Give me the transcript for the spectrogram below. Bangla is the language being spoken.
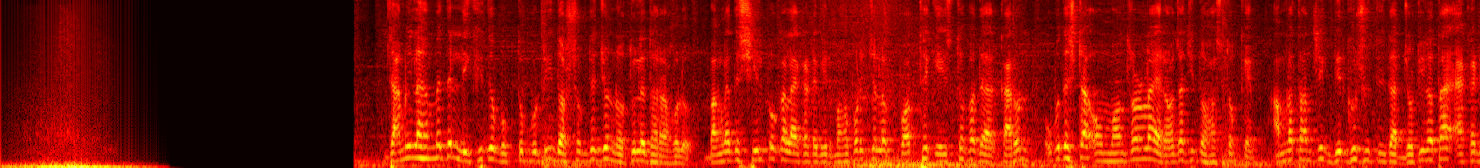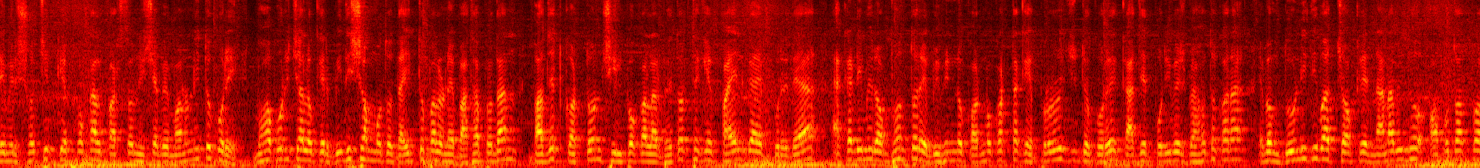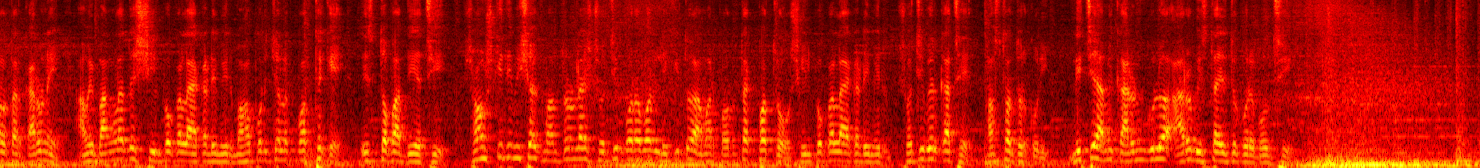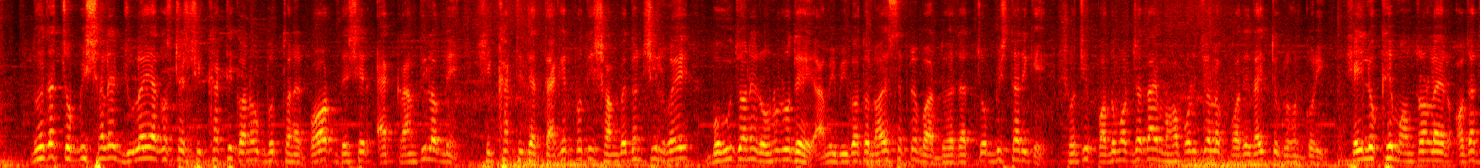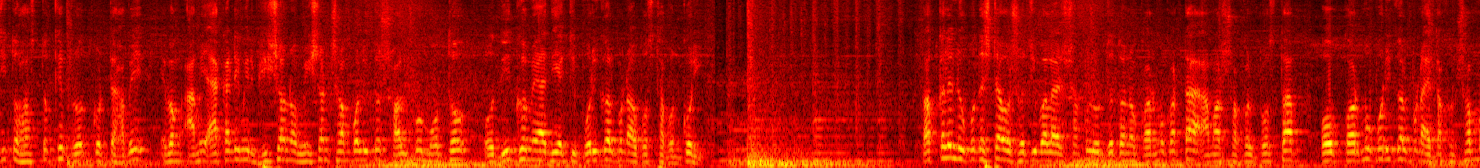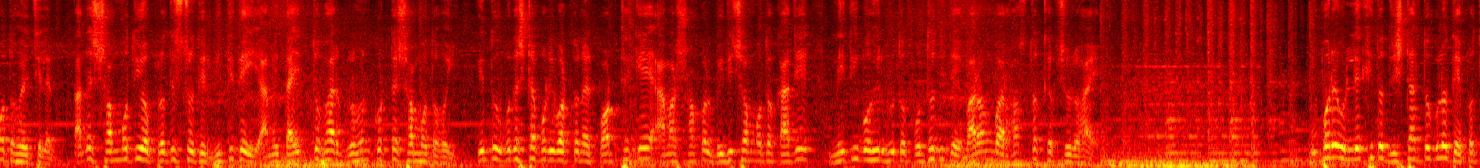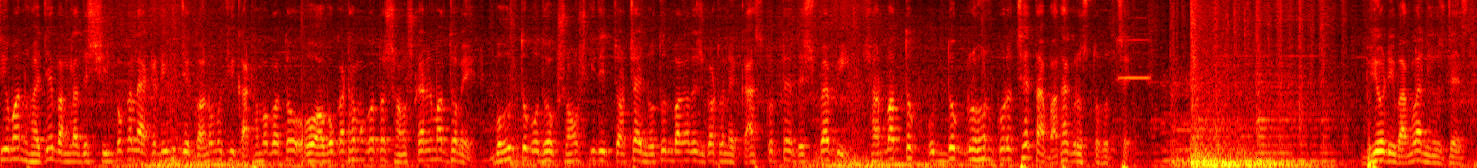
জামিল আহমেদের লিখিত বক্তব্যটি দর্শকদের জন্য তুলে ধরা হলো। বাংলাদেশ শিল্পকলা একাডেমির মহাপরিচালক পদ থেকে ইস্তফা দেওয়ার কারণ উপদেষ্টা ও মন্ত্রণালয়ের অযাচিত হস্তক্ষেপ। আমলাতান্ত্রিক দীর্ঘসূত্রিতার জটিলতা একাডেমির সচিবকে ফোকাল পার্সন হিসেবে মনোনীত করে মহাপরিচালকের বিধিসম্মত দায়িত্ব পালনে বাধা প্রদান, বাজেট কর্তন, শিল্পকলার ভেতর থেকে ফাইল গায়েব করে দেয়া, একাডেমির অভ্যন্তরে বিভিন্ন কর্মকর্তাকে প্ররোচিত করে কাজের পরিবেশ ব্যাহত করা এবং দুর্নীতিবাদ চক্রের নানাবিধ অপতৎপরতার কারণে আমি বাংলাদেশ শিল্পকলা একাডেমির মহাপরিচালক পদ থেকে ইস্তফা দিয়েছি। সংস্কৃতি বিষয়ক মন্ত্রণালয়ের সচিব বরাবর লিখিত আমার পদত্যাগপত্র শিল্পকলা একাডেমির সচিবের কাছে হস্তান্তর করি। নিচে আমি কারণগুলো আরও বিস্তারিত করে বলছি। দু হাজার চব্বিশ সালের জুলাই আগস্টের শিক্ষার্থী গণ অভ্যুত্থানের পর দেশের এক ক্রান্তিলগ্নে শিক্ষার্থীদের ত্যাগের প্রতি সংবেদনশীল হয়ে বহুজনের অনুরোধে আমি বিগত নয় সেপ্টেম্বর দু হাজার চব্বিশ তারিখে সচিব পদমর্যাদায় মহাপরিচালক পদে দায়িত্ব গ্রহণ করি। সেই লক্ষ্যে মন্ত্রণালয়ের অযাচিত হস্তক্ষেপ রোধ করতে হবে এবং আমি একাডেমির ভীষণ ও মিশন সম্বলিত স্বল্প, মধ্য ও দীর্ঘমেয়াদী একটি পরিকল্পনা উপস্থাপন করি। তৎকালীন উপদেষ্টা ও সচিবালয়ের সকল ঊর্ধ্বতন কর্মকর্তা আমার সকল প্রস্তাব ও কর্মপরিকল্পনায় তখন সম্মত হয়েছিলেন। তাদের সম্মতি ও প্রতিশ্রুতির ভিত্তিতেই আমি দায়িত্বভার গ্রহণ করতে সম্মত হই। কিন্তু উপদেষ্টা পরিবর্তনের পর থেকে আমার সকল বিধিসম্মত কাজে নীতি বহির্ভূত পদ্ধতিতে বারংবার হস্তক্ষেপ শুরু হয়। উপরে উল্লেখিত দৃষ্টান্তগুলোতে প্রতীয়মান হয় যে বাংলাদেশ শিল্পকলা একাডেমি যে গণমুখী কাঠামোগত ও অবকাঠামোগত সংস্কারের মাধ্যমে বহুত্ববোধক সংস্কৃতির চর্চায় নতুন বাংলাদেশ গঠনে কাজ করতে দেশব্যাপী সর্বাত্মক উদ্যোগ গ্রহণ করেছে তা বাধাগ্রস্ত হচ্ছে। VOD Bangla news desk.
